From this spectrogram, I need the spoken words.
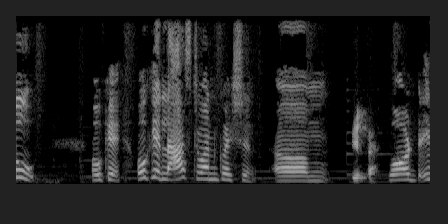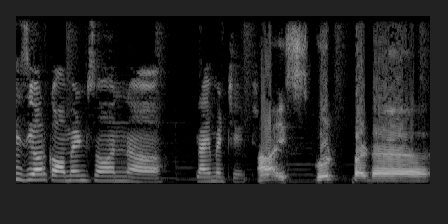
do. Okay. Okay. Last one question. Um, what is your comments on uh, climate change? Ah, it's good, but uh,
